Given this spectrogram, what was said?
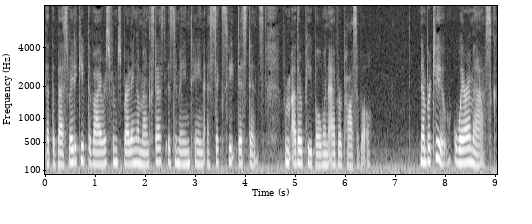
that the best way to keep the virus from spreading amongst us is to maintain a six feet distance from other people whenever possible. Number two, wear a mask.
